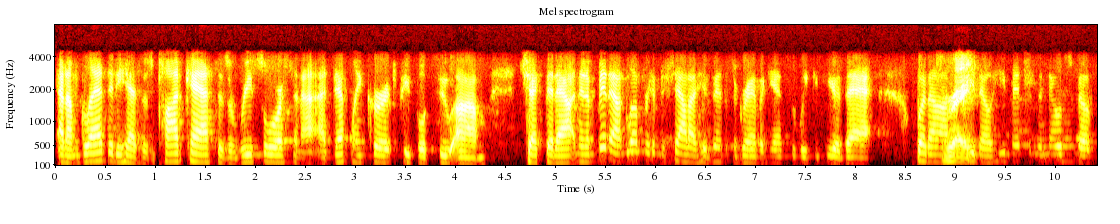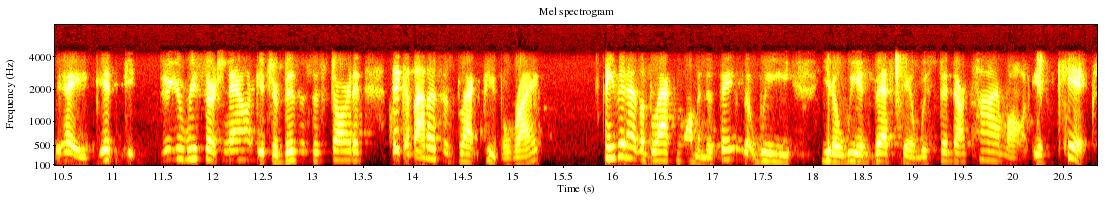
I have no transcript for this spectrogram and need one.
and I'm glad that he has his podcast as a resource, and I, I definitely encourage people to um, check that out. And in a minute, I'd love for him to shout out his Instagram again so we can hear that. But um, right. you know, he mentioned the notion of hey, get, get do your research now, get your businesses started. Think about us as black people, right? Even as a black woman, the things that we, you know, we invest in, we spend our time on, is kicks,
